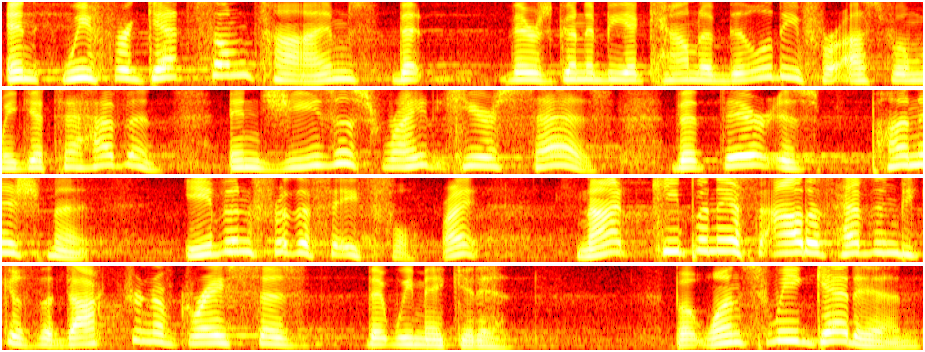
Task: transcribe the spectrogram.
And we forget sometimes that there's going to be accountability for us when we get to heaven. And Jesus, right here, says that there is punishment even for the faithful, right? Not keeping us out of heaven because the doctrine of grace says that we make it in. But once we get in,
